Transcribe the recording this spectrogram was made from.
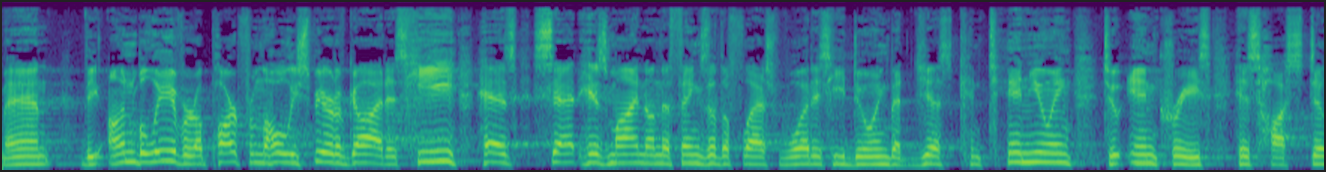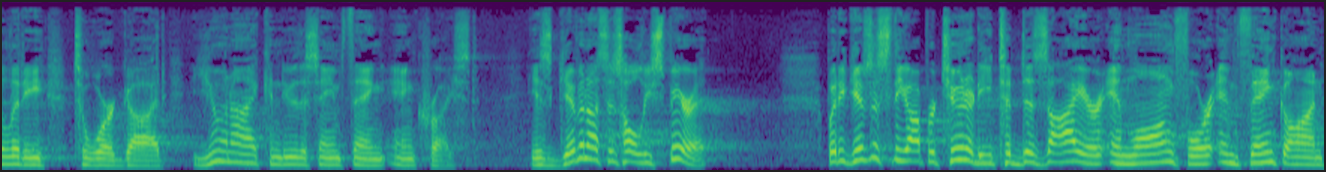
Man, the unbeliever, apart from the Holy Spirit of God, as he has set his mind on the things of the flesh, what is he doing but just continuing to increase his hostility toward God? You and I can do the same thing in Christ. He has given us his Holy Spirit, but he gives us the opportunity to desire and long for and think on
